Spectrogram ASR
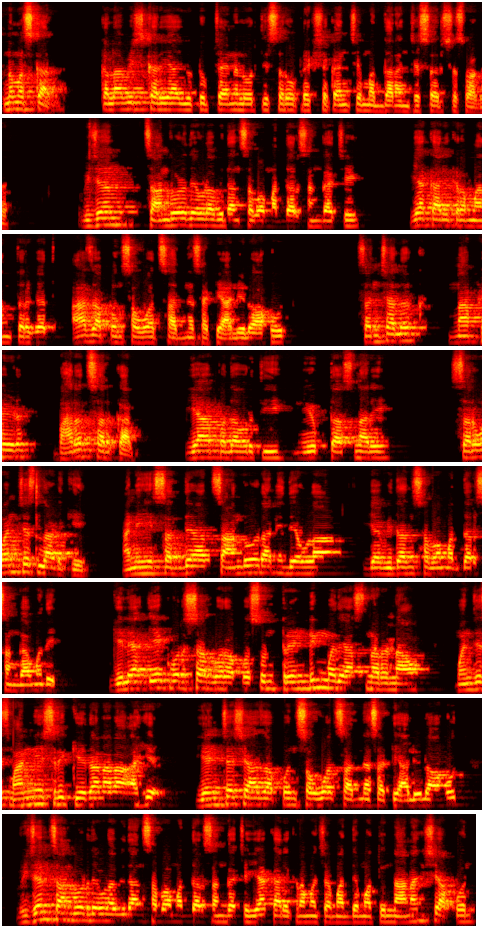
नमस्कार. कलाविष्कार या युट्यूब चॅनलवरती सर्व प्रेक्षकांचे मतदारांचे सहर्ष स्वागत. विजन चांदोड देवळा विधानसभा मतदारसंघाचे या कार्यक्रमांतर्गत आज आपण संवाद साधण्यासाठी आलेलो आहोत. संचालक नाफेड भारत सरकार या पदावरती नियुक्त असणारे सर्वांचेच लाडके आणि सध्या चांदोड आणि देवळा या विधानसभा मतदारसंघामध्ये गेल्या एक वर्षभरापासून ट्रेंडिंगमध्ये असणारं नाव म्हणजेच माननीय श्री केदारनाथ आहेर यांच्याशी आज आपण संवाद साधण्यासाठी आलेलो आहोत. विजन चांदवड देवळा विधानसभा मतदारसंघाच्या या कार्यक्रमाच्या माध्यमातून नानांशी आपण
